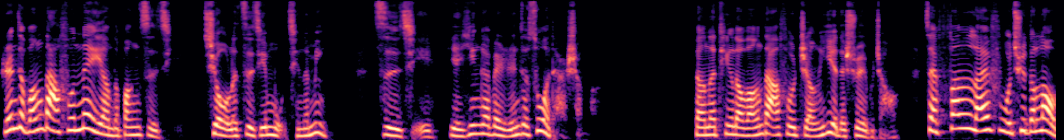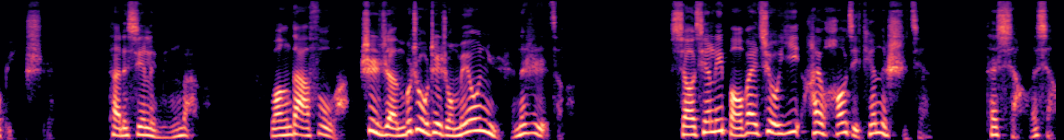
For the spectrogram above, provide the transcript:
人家王大富那样的帮自己，救了自己母亲的命，自己也应该为人家做点什么。当他听到王大富整夜的睡不着，在翻来覆去的烙饼时，他的心里明白了，王大富啊是忍不住这种没有女人的日子了。小钱离保外就医还有好几天的时间，他想了想，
